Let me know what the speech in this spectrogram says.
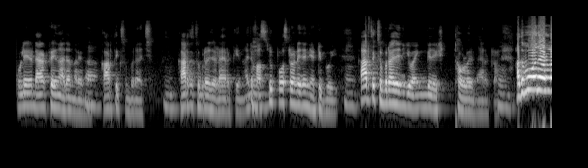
പുള്ളിയെ ഡയറക്ടർ ചെയ്യുന്ന ആരാന്ന് പറയുന്നത് കാർത്തിക് സുബ്രാജ് കാർത്തിക് സുബ്രാജ് ഡയറക്ട് ചെയ്യുന്നത് അതിന്റെ ഫസ്റ്റ് പോസ്റ്റ് വേണ്ടി ഞാൻ ഞെട്ടിപ്പോയി. കാർത്തിക് സുബ്രാജ് എനിക്ക് ഭയങ്കര ഇഷ്ടമുള്ള ഒരു ഡയറക്ടറാണ്. അതുപോലെയുള്ള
